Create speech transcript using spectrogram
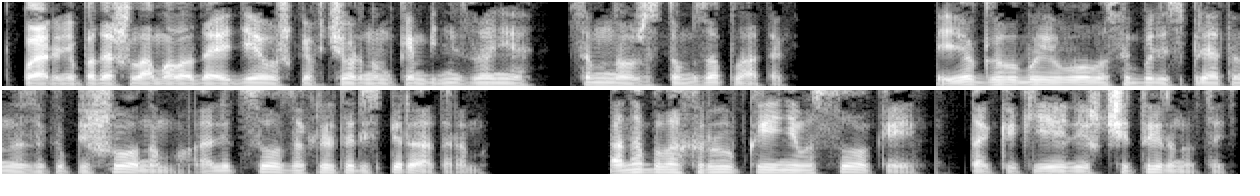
К парню подошла молодая девушка в черном комбинезоне со множеством заплаток. Ее голубые волосы были спрятаны за капюшоном, а лицо закрыто респиратором. Она была хрупкой и невысокой, так как ей лишь четырнадцать.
